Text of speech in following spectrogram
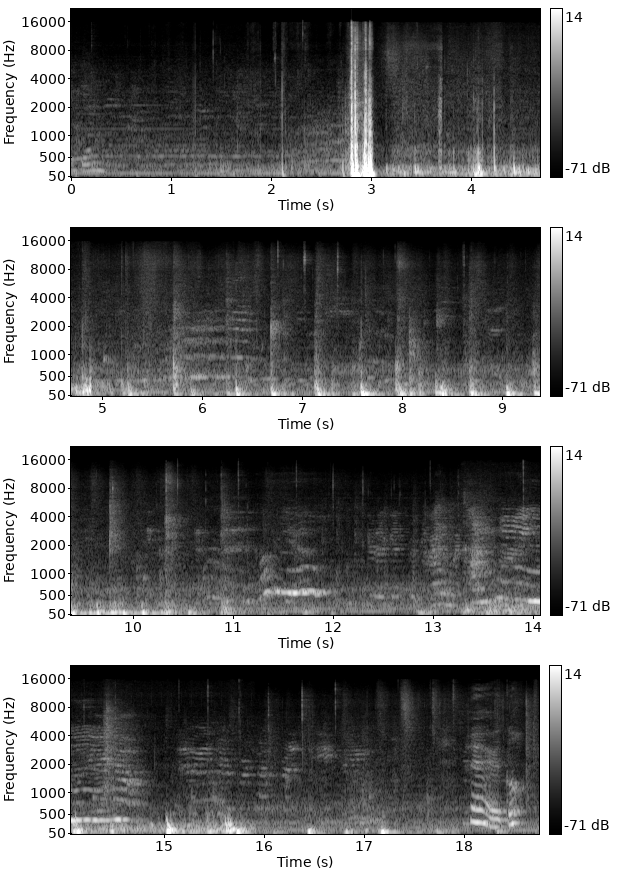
There you go.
